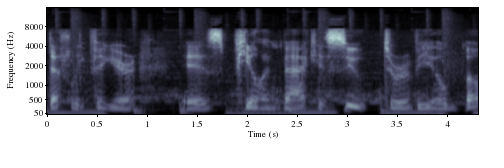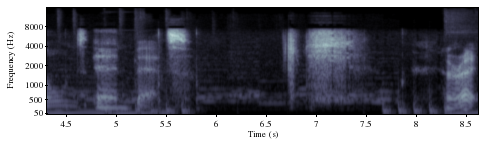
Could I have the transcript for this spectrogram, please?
deathly figure is peeling back his suit to reveal bones and bats. Alright.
